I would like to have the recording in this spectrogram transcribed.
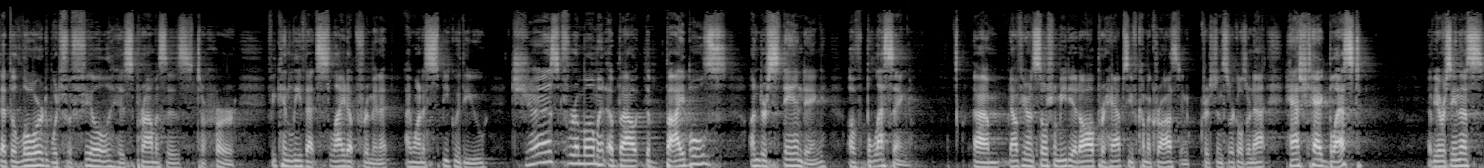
that the Lord would fulfill his promises to her. If we can leave that slide up for a minute, I want to speak with you just for a moment about the Bible's understanding of blessing. Um, now, if you're on social media at all, perhaps you've come across, in Christian circles or not, hashtag blessed. Have you ever seen this?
